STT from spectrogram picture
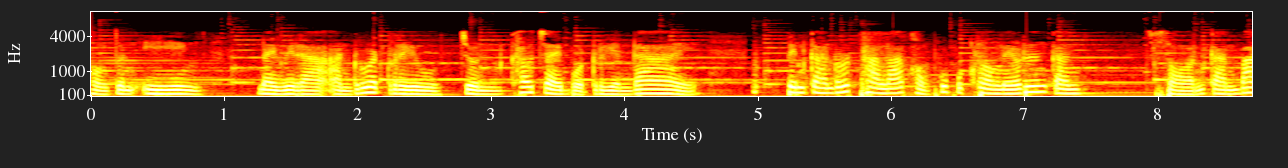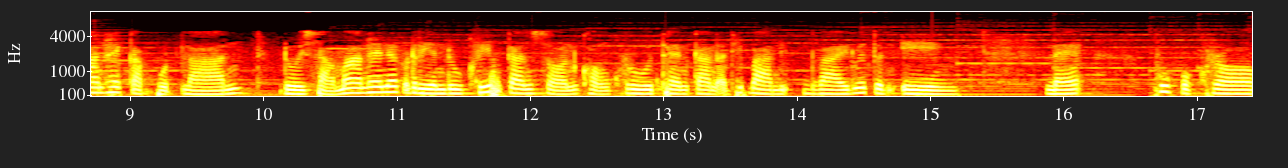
ของตนเอง ในเวลาอันรวดเร็วจนเข้าใจบทเรียนได้ เป็นการลดภาระของผู้ปกครองในเรื่องการสอนการบ้านให้กับบุตรหลาน โดยสามารถให้นักเรียนดูคลิปการสอนของครูแทนการอธิบายด้วยตนเอง และ ผู้ปกครอง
